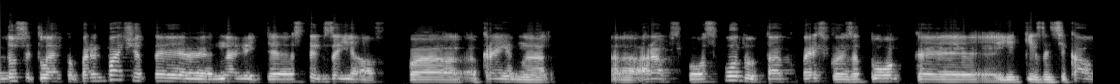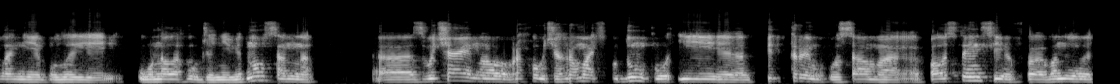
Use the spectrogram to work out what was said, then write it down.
досить легко передбачити навіть з тих заяв країн арабського сходу, так перської затоки, які зацікавлені були у налагодженні відносин. Е, Звичайно, враховуючи громадську думку і підтримку саме палестинців, е, вони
